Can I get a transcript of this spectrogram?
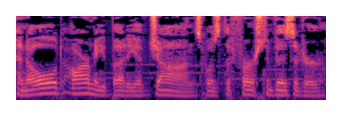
An old army buddy of John's was the first visitor.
